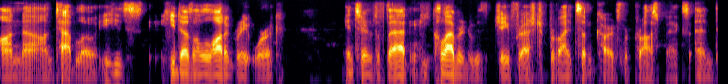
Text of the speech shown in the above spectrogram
on uh, on Tableau, he's he does a lot of great work in terms of that, and he collaborated with JFresh to provide some cards for prospects. And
